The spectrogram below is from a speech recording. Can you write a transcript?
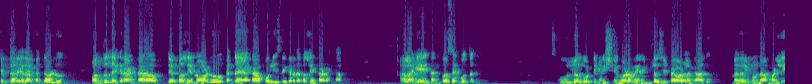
చెప్తారు కదా పెద్దవాళ్ళు పంతుల దగ్గర అంట దెబ్బలు తిన్నవాడు పెద్దయ్యాక పోలీస్ దగ్గర దెబ్బలు తింటాడంట. అలాగే అయిందనుకో సరిపోతుంది. స్కూల్లో కొట్టిన విషయం కూడా మేము ఇంట్లో చెప్పేవాళ్ళం కాదు. మెదలకుండా మళ్ళీ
